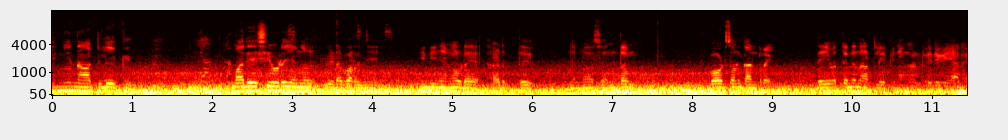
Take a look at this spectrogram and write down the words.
ഇനി നാട്ടിലേക്ക്. മലേഷ്യയോട് ഞങ്ങൾ വിട പറഞ്ഞ് ഇനി ഞങ്ങളുടെ അടുത്ത് ഞങ്ങളുടെ സ്വന്തം ഗോഡ്സ് ഓൺ കൺട്രി ദൈവത്തിന്റെ നാട്ടിലേക്ക് ഞങ്ങൾ വരികയാണ്.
